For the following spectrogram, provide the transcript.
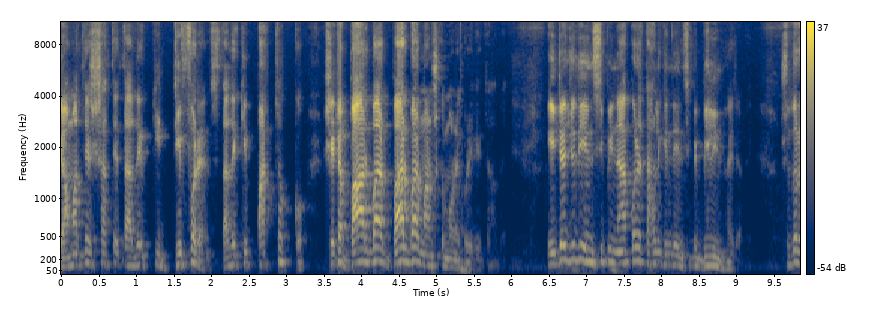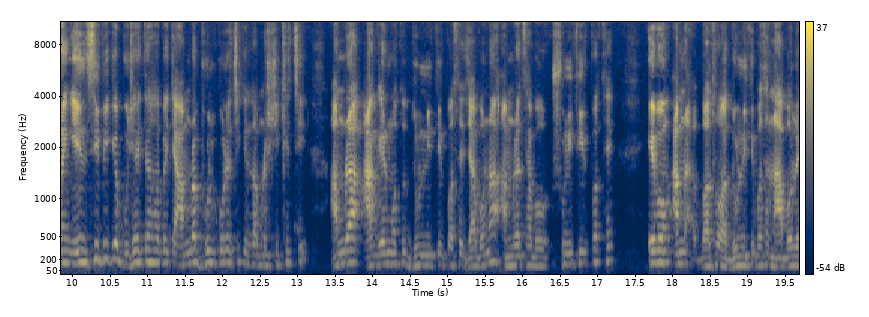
জামাতের সাথে তাদের কি ডিফারেন্স তাদের কি পার্থক্য, সেটা বারবার বারবার মানুষকে মনে করে দিতে হবে। এটা যদি এনসিপি না করে, তাহলে কিন্তু এনসিপি বিলীন হয়ে যাবে। সুতরাং এনসিপি কে বুঝাইতে হবে যে আমরা ভুল করেছি, কিন্তু আমরা শিখেছি। আমরা আগের মতো দুর্নীতির পথে যাব না, আমরা যাব সুনীতির পথে এবং আমরা, অথবা দুর্নীতির পথে না বলে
